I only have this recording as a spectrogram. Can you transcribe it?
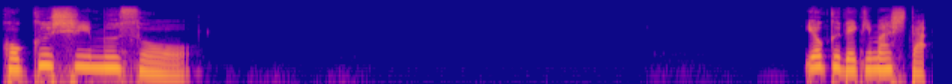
国士無双よくできました。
